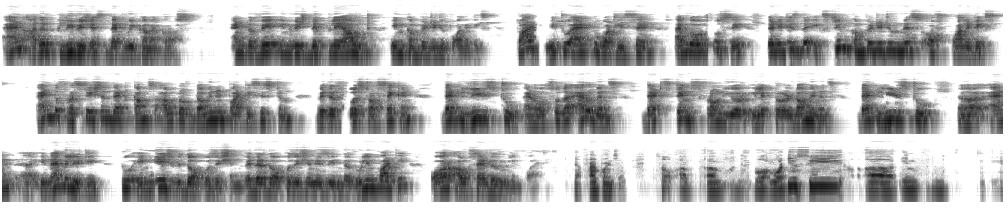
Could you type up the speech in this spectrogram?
and other cleavages that we come across and the way in which they play out in competitive politics. Partly to add to what he said, I would also say that it is the extreme competitiveness of politics and the frustration that comes out of dominant party system, whether first or second, that leads to, and also the arrogance that stems from your electoral dominance that leads to uh, an uh, inability to engage with the opposition, whether the opposition is in the ruling party or outside the ruling party. Yeah, fair point, sir. So, uh, um, wh- what you see uh, in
